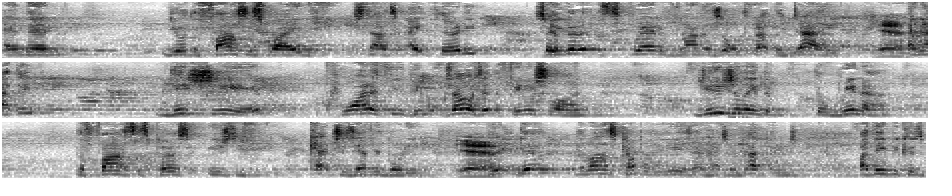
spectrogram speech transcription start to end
and then you're the fastest wave starts at 8:30. So you've got a spread of runners all throughout the day. Yeah. And I think this year, quite a few people, because I was at the finish line, usually the, the winner, the fastest person, usually catches everybody. Yeah. But the, the last couple of years, that hasn't happened. I think because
